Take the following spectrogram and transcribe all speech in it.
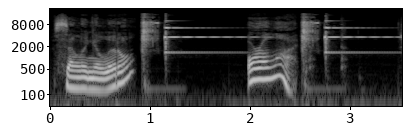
Selling a little or a lot?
